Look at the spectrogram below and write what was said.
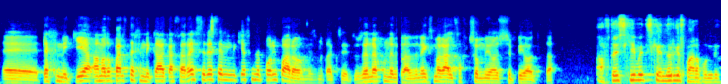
ε, τεχνική, άμα το πάρεις τεχνικά καθαρά, οι σειρές ελληνικές είναι πολύ παρόμοιες μεταξύ τους. Δεν έχουν δηλαδή, δεν έχεις μεγάλες αυξομοιώσεις σε ποιότητα. Αυτό ισχύει με τις καινούργιες πάρα πολύ.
